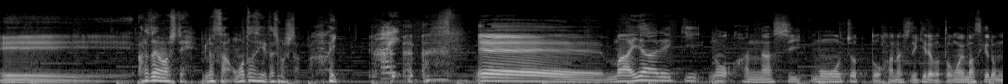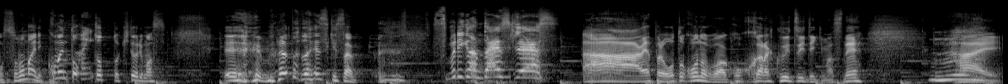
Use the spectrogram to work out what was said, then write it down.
えー改めまして、皆さんお待たせいたしました。はい。はい。えー、マヤ歴の話、もうちょっとお話できればと思いますけども、その前にコメント、はいちょっと来ております。えー、村田大輔さん、スプリガン大好きですあー、やっぱり男の子はここから食いついていきますね。はい。い、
